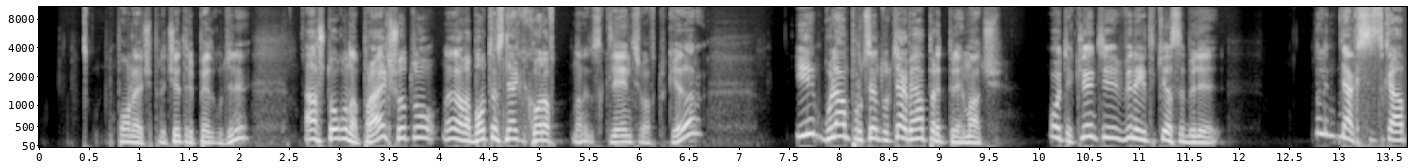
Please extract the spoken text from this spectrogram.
по-нече, преди 4-5 години, аз що го направих, защото нали, работя с някакви хора, нали, с клиенти в Together и голям процент от тях бяха предприемачи. Моите клиенти винаги такива са били. Нали, някакси така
